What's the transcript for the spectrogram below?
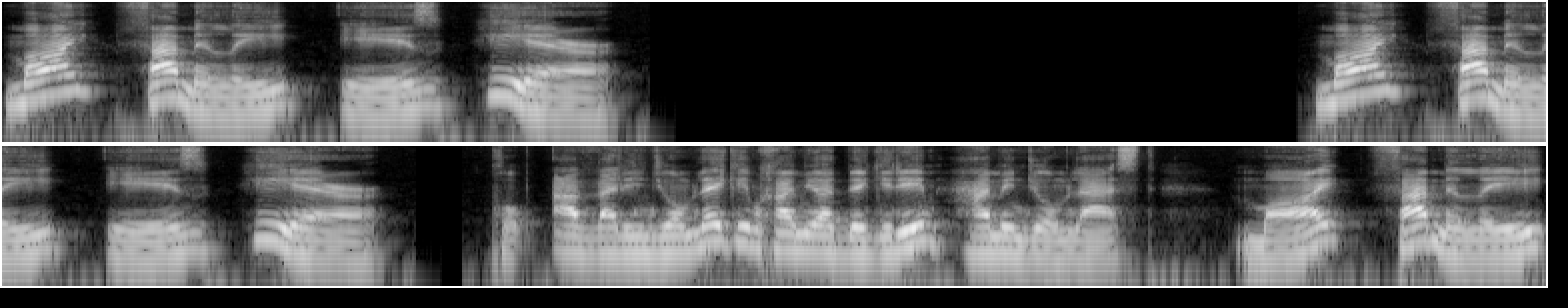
My family is here. My family is here. خب اولین جمله که می‌خوایم یاد بگیریم همین جمله است. My family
